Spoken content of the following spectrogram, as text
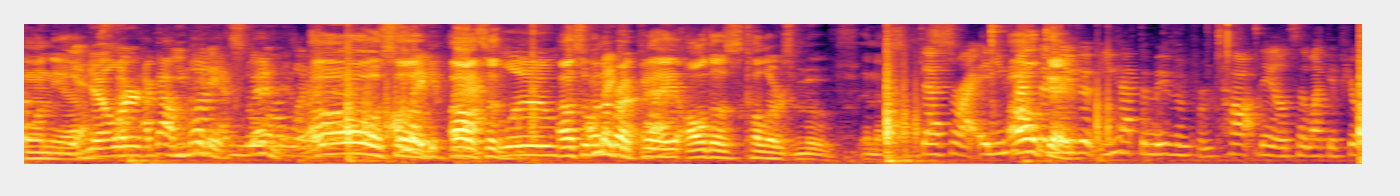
Chuck? one. Yeah. Yes. Yeller. I got You money. I spend ignore it. whatever. Oh, so make it oh, so Blue. oh, so I'll whenever I play, back. all those colors move in essence. That's right, and you have Okay. to move them. You have to move them from top down. So, like if your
